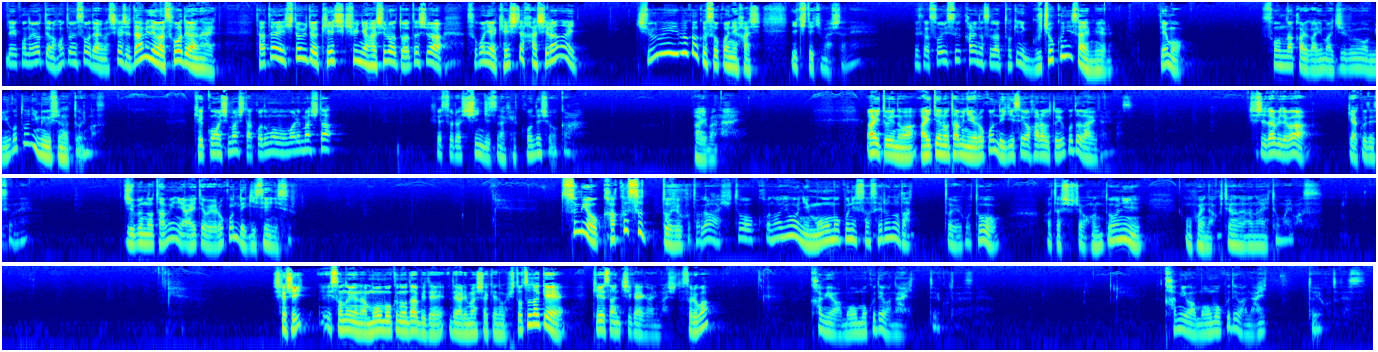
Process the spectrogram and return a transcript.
で、この世っていうのは本当にそうであります。しかしダビデはそうではない。たとえ人々が形式主義に走ろうと私はそこには決して走らない注意深くそこに生きてきましたね。ですからそういう彼の姿は時に愚直にさえ見える。でも、そんな彼が今自分を見事に見失っております。結婚をしました。子供も生まれました。しかしそれは真実な結婚でしょうか愛はない。愛というのは相手のために喜んで犠牲を払うということが愛であります。しかしダビデは逆ですよね。自分のために相手を喜んで犠牲にする。罪を隠すということが人をこのように盲目にさせるのだということを私たちは本当に覚えなくてはならないと思います。しかし、そのような盲目のダビデでありましたけれども、一つだけ計算違いがありました。それは、神は盲目ではないということ神は盲目ではないということです。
